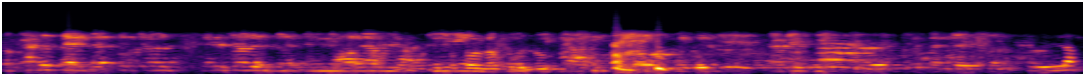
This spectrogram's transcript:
Pagkada tayo, dati central is in Manila with doing food becoming with every winter thunderstorms.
